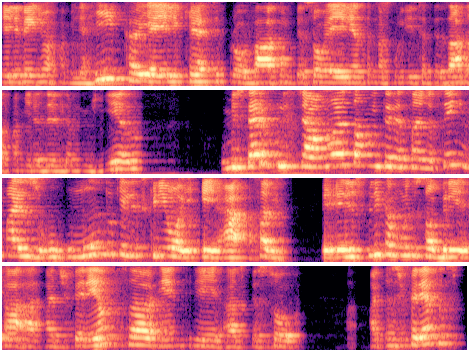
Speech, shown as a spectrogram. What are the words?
ele vem de uma família rica e aí ele quer se provar como pessoa e aí ele entra na polícia apesar da família dele ter muito dinheiro. O mistério policial não é tão interessante assim, mas o, o mundo que eles criam aí, sabe? Ele explica muito sobre a, a diferença entre as pessoas. As diferenças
